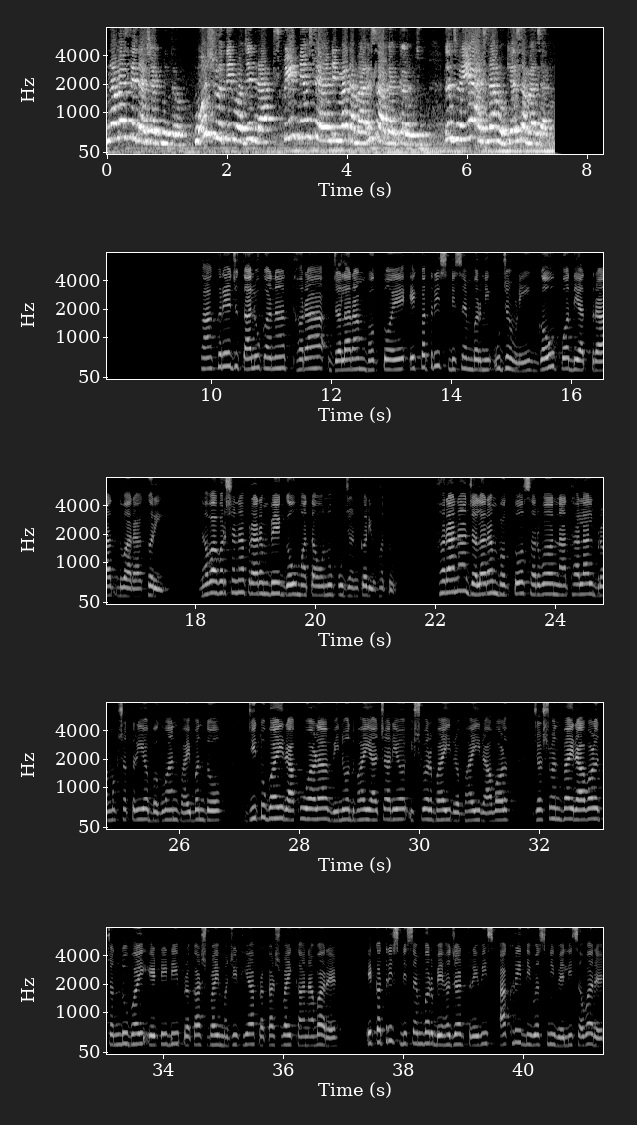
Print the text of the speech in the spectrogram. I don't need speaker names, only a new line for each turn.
નમસ્તે દર્શક મિત્રો. હું શ્રુતિ મોજીદ્રા, સ્પીડ ન્યૂઝ સેવન્ટીનમાં તમારું સ્વાગત કરું છું. તો જોઈએ આજના મુખ્ય સમાચાર.
કાંકરેજ તાલુકાના થરા જલારામ ભક્તોએ એકત્રીસ ડિસેમ્બરની ઉજવણી ગૌ પદયાત્રા દ્વારા કરી. નવા વર્ષના પ્રારંભે ગૌ માતાઓનું પૂજન કર્યું હતું. થરાના જલારામ ભક્તો સર્વ નાથાલાલ બ્રહ્મક્ષત્રિય ભગવાન ભાઈબંધો જીતુભાઈ રાખુવાળા, વિનોદભાઈ આચાર્ય, ઈશ્વરભાઈ રભાઈ રાવળ, જશવંતભાઈ રાવળ, ચંદુભાઈ એટીડી, પ્રકાશભાઈ મજીઠિયા, પ્રકાશભાઈ કાનાબારે એકત્રીસ ડિસેમ્બર બે હજાર ત્રેવીસ આખરી દિવસની વહેલી સવારે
